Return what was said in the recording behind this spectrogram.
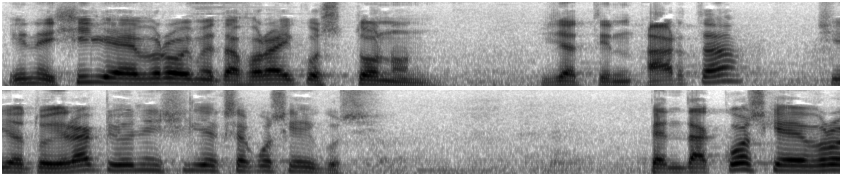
είναι 1000 ευρώ η μεταφορά 20 τόνων για την Άρτα και για το Ηράκλειο είναι 1620. 500 ευρώ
